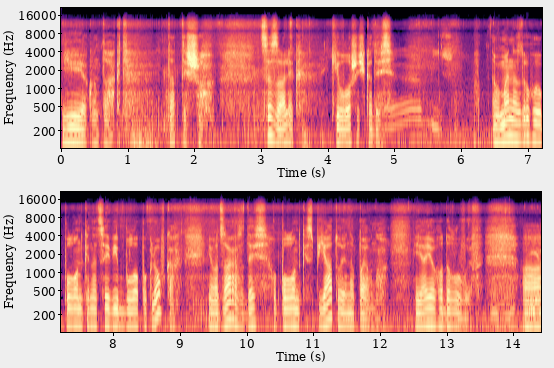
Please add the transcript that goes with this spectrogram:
Є контакт. Та ти що? Це залік. Кілошечка десь. В мене з другої ополонки на цей віп була покльовка, і от зараз десь ополонки з п'ятої, напевно, я його доловив. Угу. А,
